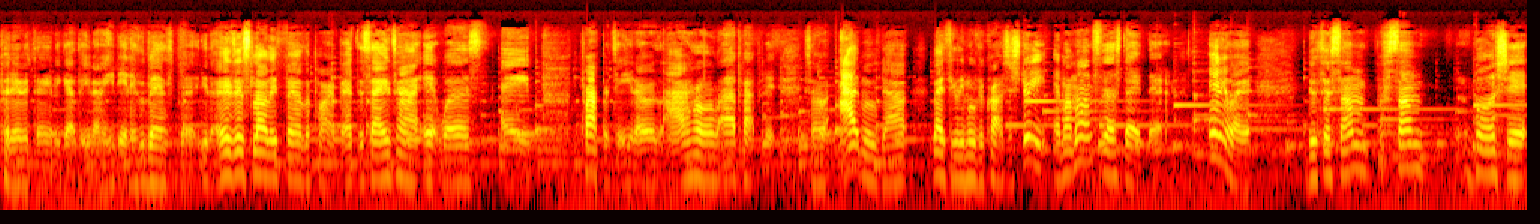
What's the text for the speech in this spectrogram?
put everything together, you know, he did his best, but, you know, it just slowly fell apart. But at the same time, it was a property, you know, it was our home, our property. So I moved out, basically moved across the street, and my mom still stayed there. Anyway, due to some, some bullshit,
